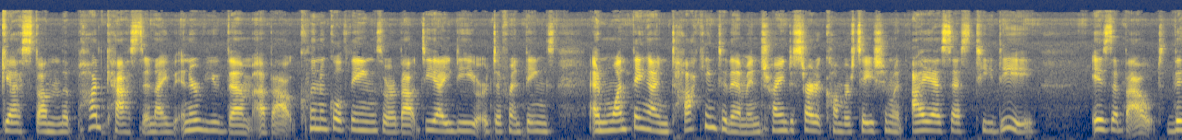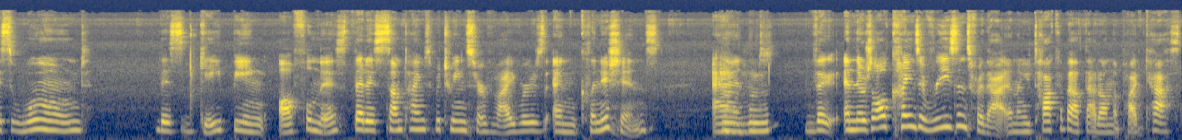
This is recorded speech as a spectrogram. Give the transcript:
guest on the podcast and I've interviewed them about clinical things or about DID or different things. And one thing I'm talking to them and trying to start a conversation with ISSTD is about this wound, this gaping awfulness that is sometimes between survivors and clinicians. And mm-hmm. the and there's all kinds of reasons for that and I talk about that on the podcast.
